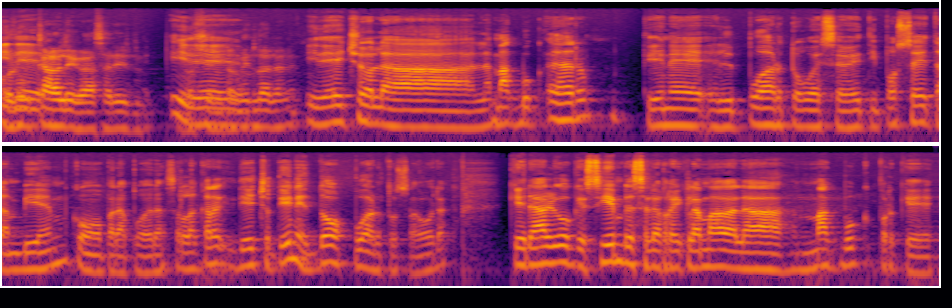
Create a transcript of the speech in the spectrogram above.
Y Con de- un cable que va a salir Y 200 mil de, dólares. y de hecho la, la MacBook Air tiene el puerto USB tipo C también como para poder hacer la carga. De hecho tiene dos puertos ahora, que era algo que siempre se le reclamaba a la MacBook porque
